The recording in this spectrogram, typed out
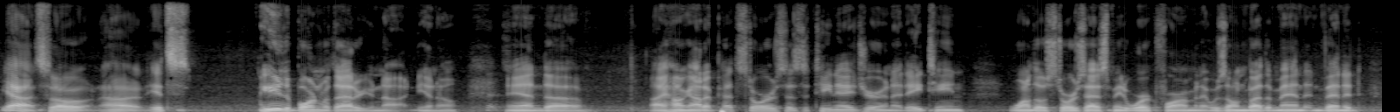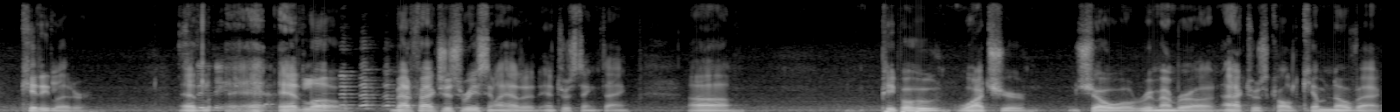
yeah, so uh, it's you're either born with that or you're not, you know. And uh, I hung out at pet stores as a teenager, and at 18, one of those stores asked me to work for him, and it was owned by the man that invented kitty litter, Ed, Ed, Ed Lowe. Matter of fact, just recently I had an interesting thing. Uh, people who watch your show will remember an actress called Kim Novak.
